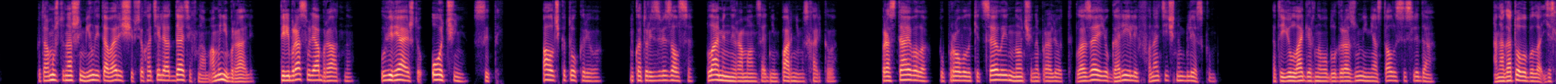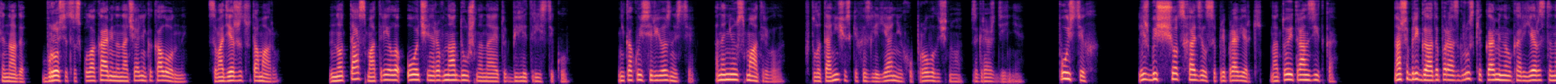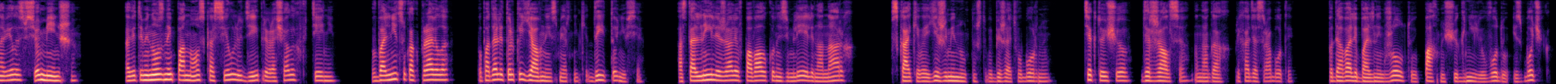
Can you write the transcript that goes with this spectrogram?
Потому что наши милые товарищи все хотели отдать их нам, а мы не брали. Перебрасывали обратно, уверяя, что очень сыты. Алочка Токарева, у которой завязался пламенный роман с одним парнем из Харькова, простаивала у проволоки целые ночи напролет. Глаза ее горели фанатичным блеском. От ее лагерного благоразумия не осталось и следа. Она готова была, если надо, броситься с кулаками на начальника колонны, самодержицу Тамару. Но та смотрела очень равнодушно на эту билетристику. Никакой серьезности она не усматривала в платонических излияниях у проволочного заграждения. Пусть их, лишь бы счет сходился при проверке, на то и транзитка. Наша бригада по разгрузке каменного карьера становилась все меньше, а витаминозный понос косил людей превращал их в тени. В больницу, как правило, попадали только явные смертники, да и то не все. Остальные лежали в повалку на земле или на нарах, вскакивая ежеминутно, чтобы бежать в уборную. Те, кто еще держался на ногах, приходя с работы, подавали больным желтую, пахнущую гнилью воду из бочек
